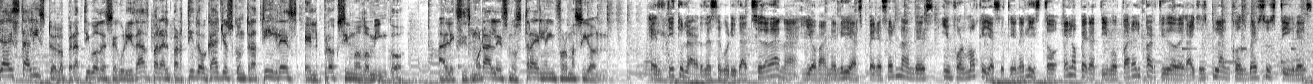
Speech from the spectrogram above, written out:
Ya está listo el operativo de seguridad para el partido Gallos contra Tigres el próximo domingo. Alexis Morales nos trae la información. El titular de Seguridad Ciudadana, Giovanni Elías Pérez Hernández, informó que ya se tiene listo el operativo para el partido de Gallos Blancos versus Tigres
